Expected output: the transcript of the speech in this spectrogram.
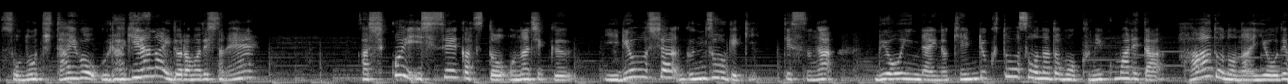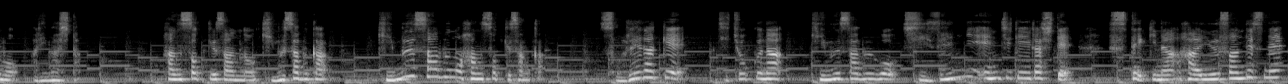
その期待を裏切らないドラマでしたね。賢い医師生活と同じく医療者群像劇ですが、病院内の権力闘争なども組み込まれたハードの内容でもありました。ハン・ソッキュさんのキムサブ化、キムサブの反則参加。それだけ自直なキムサブを自然に演じていらして素敵な俳優さんですね。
